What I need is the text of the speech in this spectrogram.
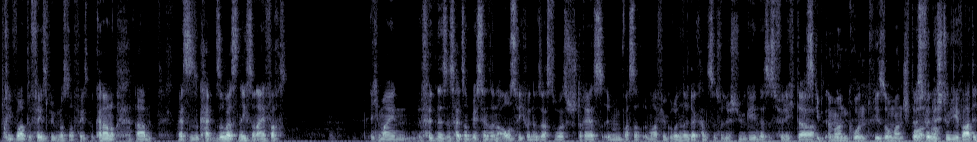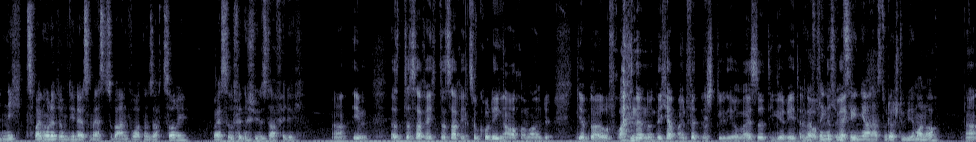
private Facebook, benutzt noch Facebook, keine Ahnung. Ähm, weißt du, so, sowas nicht, sondern einfach ich meine, Fitness ist halt so ein bisschen so ein Ausweg. Wenn du sagst, du hast Stress, im was auch immer für Gründe, da kannst du ins Fitnessstudio gehen, das ist für dich da. Es gibt immer einen Grund, wieso man Sport Das Fitnessstudio macht. wartet nicht zwei Monate, um dir ein SMS zu beantworten und sagt, sorry, weißt du, Fitnessstudio ist da für dich. Ja, eben. Das, das sage ich, sag ich zu Kollegen auch immer. Ihr habt eure Freundin und ich habe mein Fitnessstudio, weißt du? Die Geräte und das Ding ist, in zehn Jahren hast du das Studio immer noch. Ja.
